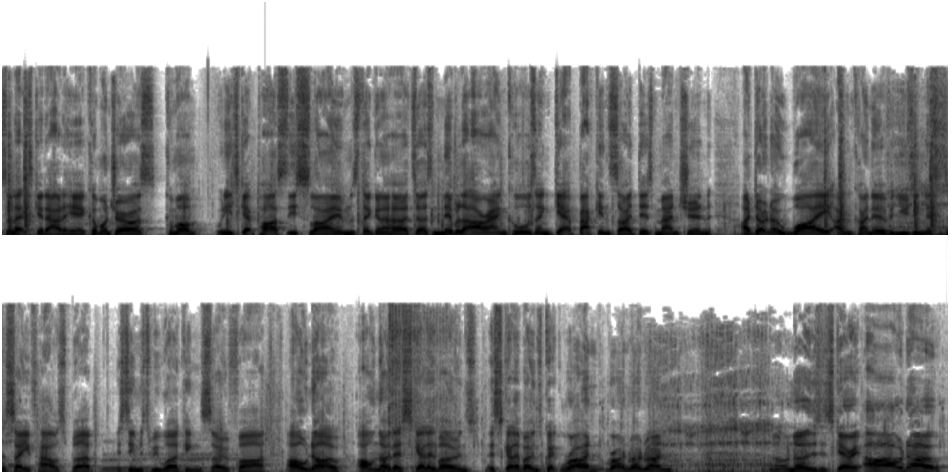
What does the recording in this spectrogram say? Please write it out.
So let's get out of here. Come on, Trayaurus. Come on. We need to get past these slimes. They're going to hurt us, nibble at our ankles, and get back inside this mansion. I don't know why I'm kind of using this as a safe house, but it seems to be working so far. Oh, no. Oh, no. There's skelebones. There's skelebones. Quick, run. Run, run, run. Oh, no. This is scary. Oh, no. Look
